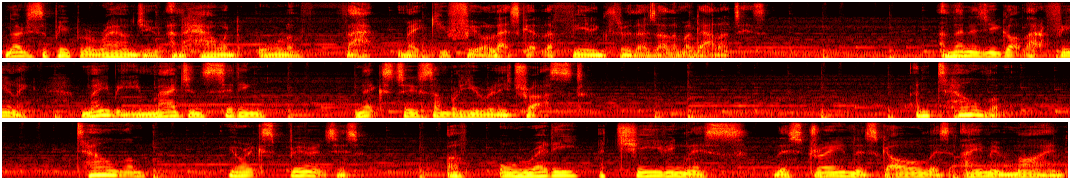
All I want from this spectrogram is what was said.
Notice the people around you and how would all of that make you feel? Let's get the feeling through those other modalities. And then as you got that feeling, maybe imagine sitting next to somebody you really trust and tell them. Tell them your experiences already achieving this, this dream, this goal, this aim in mind,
